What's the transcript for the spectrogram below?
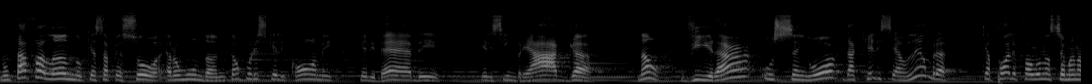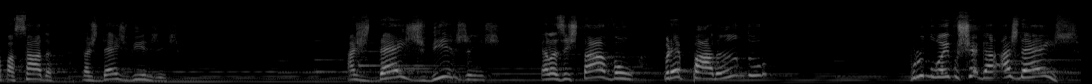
não está falando que essa pessoa era um mundano, então por isso que ele come, que ele bebe, que ele se embriaga. Não, virá o Senhor daquele servo. Lembra que a Poli falou na semana passada das dez virgens? As dez virgens, elas estavam preparando para o noivo chegar às dez.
